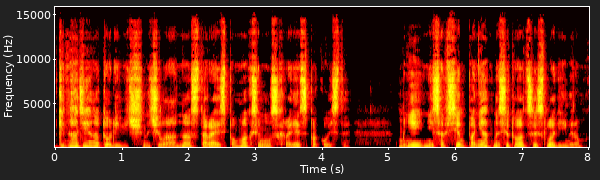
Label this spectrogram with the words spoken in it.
«Геннадий Анатольевич», — начала она, стараясь по максимуму сохранять спокойствие, — «мне не совсем понятна ситуация с Владимиром».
